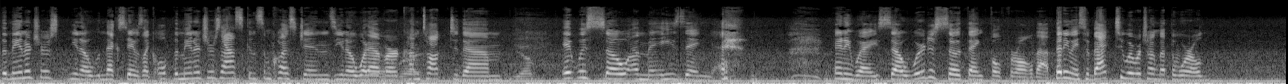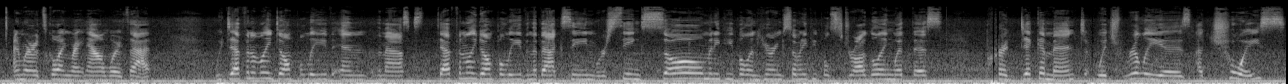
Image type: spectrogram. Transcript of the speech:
the managers, you know, the next day was like, "Oh, the manager's asking some questions. You know, whatever. Yeah, Come talk to them." Yep. It was so amazing. anyway, so we're just so thankful for all that. But anyway, so back to where we're talking about the world and where it's going right now and where it's at. We definitely don't believe in the masks, definitely don't believe in the vaccine. We're seeing so many people and hearing so many people struggling with this predicament, which really is a choice.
